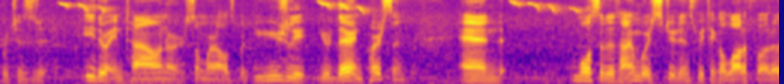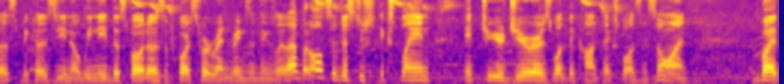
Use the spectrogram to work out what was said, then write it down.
which is either in town or somewhere else. But usually you're there in person, and most of the time we're students. We take a lot of photos because you know we need those photos, of course, for renderings and things like that, but also just to explain it to your jurors what the context was and so on. But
